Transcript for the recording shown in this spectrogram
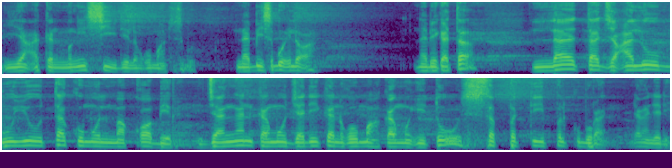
yang akan mengisi di dalam rumah tersebut. Nabi sebut elok ah. Nabi kata, La taj'alu buyutakumul maqabir. Jangan kamu jadikan rumah kamu itu seperti perkuburan. Jangan jadi.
